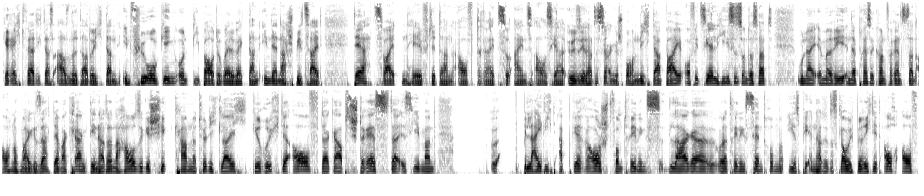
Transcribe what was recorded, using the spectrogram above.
gerechtfertigt, dass Arsenal dadurch dann in Führung ging und die baute Wellbeck dann in der Nachspielzeit der zweiten Hälfte dann auf 3 zu 1 aus. Ja, Özil hattest du angesprochen, nicht dabei. Offiziell hieß es, und das hat Unai Emery in der Pressekonferenz dann auch nochmal gesagt, der war krank. Den hat er nach Hause geschickt, kam natürlich gleich Gerüchte auf da gab's Stress, da ist jemand äh, beleidigt abgerauscht vom Trainingslager oder Trainingszentrum. ESPN hatte das, glaube ich, berichtet, auch auf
